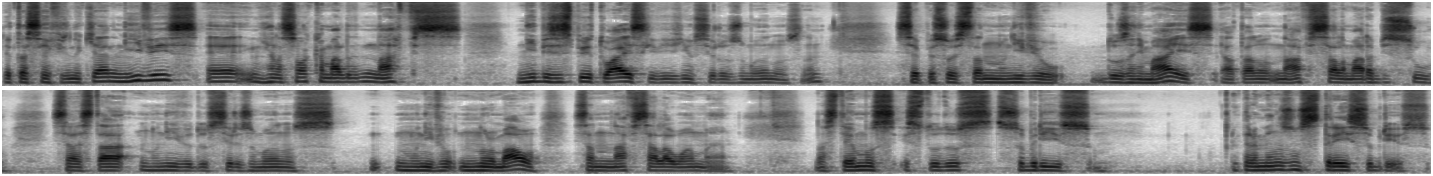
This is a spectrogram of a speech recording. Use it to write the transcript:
ele está se referindo aqui a níveis é, em relação à camada de nafs, níveis espirituais que vivem os seres humanos. Né? Se a pessoa está no nível dos animais, ela está no nafs salamara bisu. Se ela está no nível dos seres humanos, no nível normal, nafs salawama. Nós temos estudos sobre isso, pelo menos uns três sobre isso.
